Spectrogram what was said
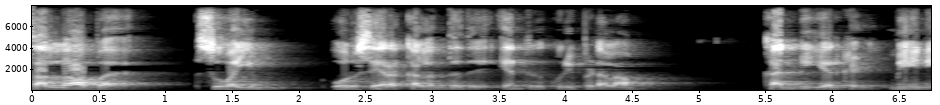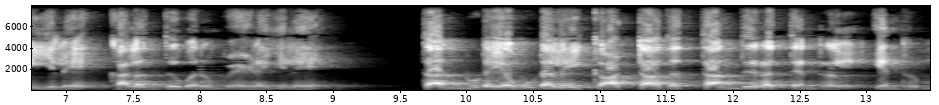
சல்லாப சுவையும் ஒரு சேர கலந்தது என்று குறிப்பிடலாம். கன்னியர்கள் மேனியிலே கலந்து வரும் வேளையிலே தன்னுடைய உடலை காட்டாத தந்திர தென்றல் என்றும்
